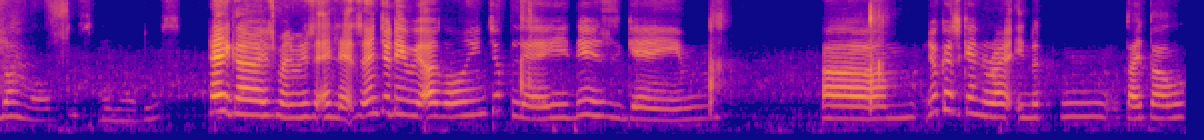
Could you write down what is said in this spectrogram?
I this. Hey guys, my name is Alex and today we are going to play this game. Um, you guys can write in the title.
